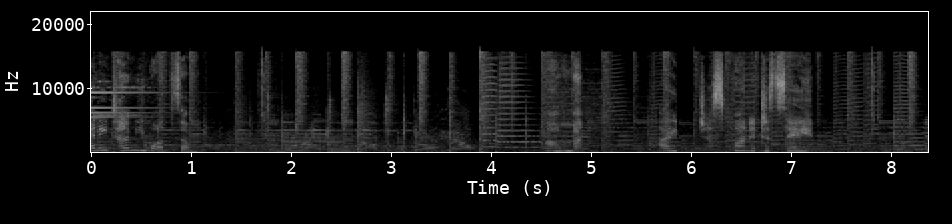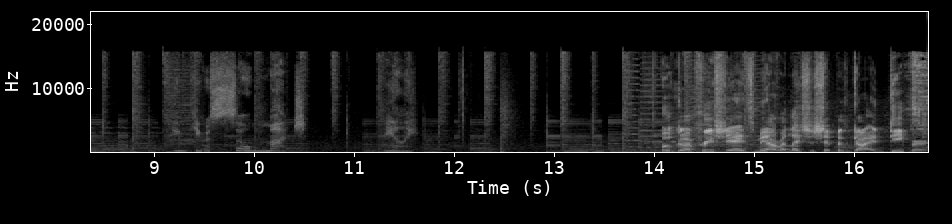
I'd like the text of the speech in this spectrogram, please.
anytime you want some. Um, I just wanted to say... Thank you so much. Really. Fuuka appreciates me. Our relationship has gotten deeper.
